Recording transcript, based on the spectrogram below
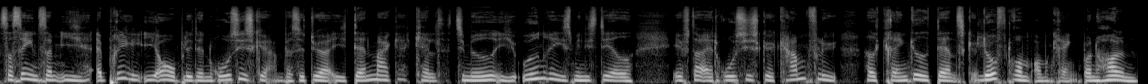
Så sent som i april i år blev den russiske ambassadør i Danmark kaldt til møde i Udenrigsministeriet, efter at russiske kampfly havde krænket dansk luftrum omkring Bornholm.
